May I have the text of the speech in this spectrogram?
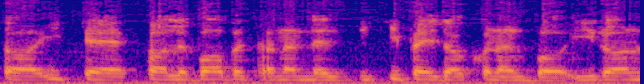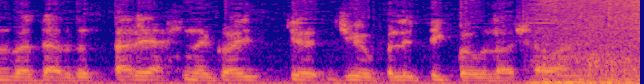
تا ای که طالبا بتانن نزدیکی پیدا کنن با ایران و در دستر نگاه جیوپولیتیک به اونا شوند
